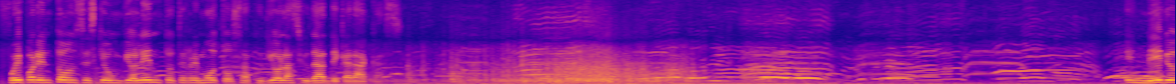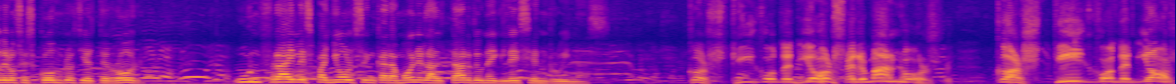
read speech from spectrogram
Fue por entonces que un violento terremoto sacudió la ciudad de Caracas. En medio de los escombros y el terror, un fraile español se encaramó en el altar de una iglesia en ruinas. Castigo de Dios, hermanos. Castigo de Dios.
